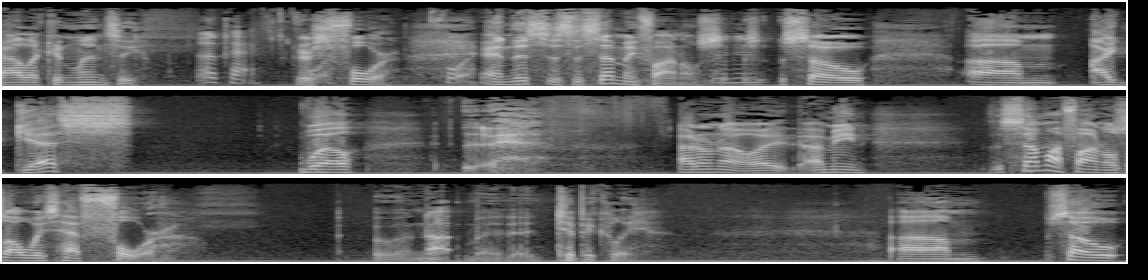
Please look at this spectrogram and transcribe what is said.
Alek and Lindsay. Okay. There's four. Four. Mm-hmm. And this is the semifinals. So um, I guess, well, I don't know. I, I mean, the semifinals always have four. Not uh, typically. Um, so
